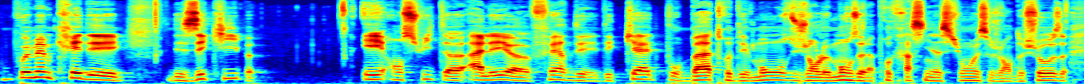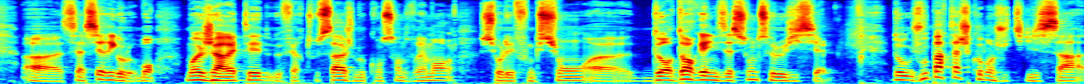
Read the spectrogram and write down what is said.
Vous pouvez même créer des, équipes et ensuite aller faire des, quêtes pour battre des monstres, du genre le monstre de la procrastination et ce genre de choses. C'est assez rigolo. Bon, moi j'ai arrêté de faire tout ça, je me concentre vraiment sur les fonctions d'organisation de ce logiciel. Donc je vous partage comment j'utilise ça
